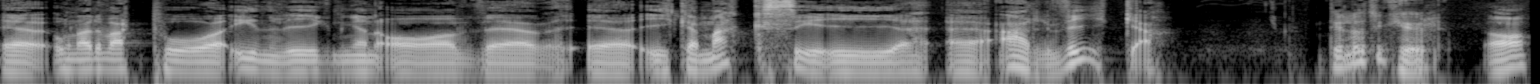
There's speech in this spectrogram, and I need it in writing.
eh, hon hade varit på invigningen av eh, eh, ICA Maxi i eh, Arvika. Det låter kul. Ja,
